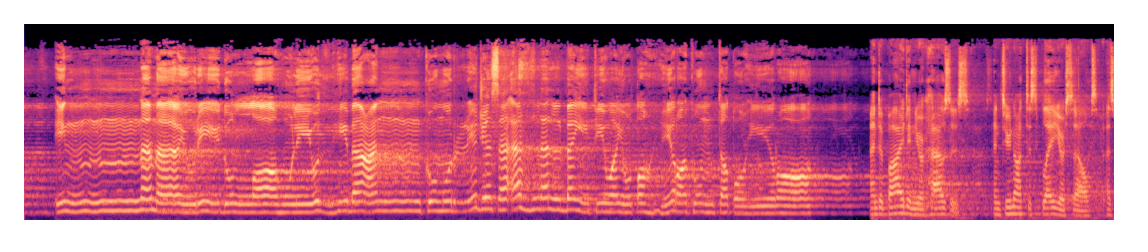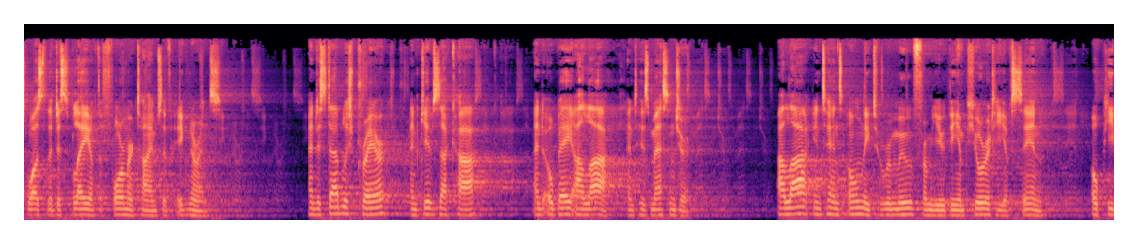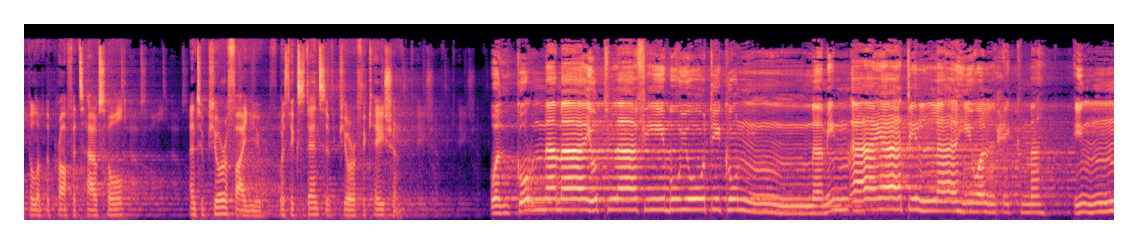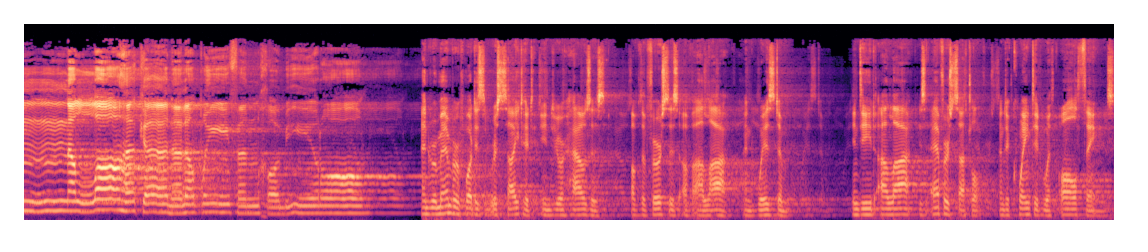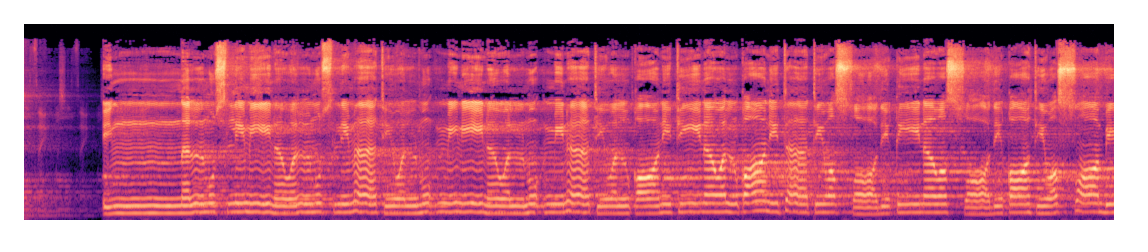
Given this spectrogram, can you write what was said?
انما يريد الله ليذهب عنكم الرجس اهل البيت ويطهركم تطهيرا And abide in your houses, and do not display yourselves as was the display of the former times of ignorance. And establish prayer, and give zakah, and obey Allah and His Messenger. Allah intends only to remove from you the impurity of sin, O people of the Prophet's household, and to purify you with extensive purification. واذكرن ما يتلى في بيوتكن من آيات الله والحكمة إن الله كان لطيفا خبيراً And remember what is recited in your houses of the verses of Allah and wisdom. Indeed, Allah is ever subtle and acquainted with all things. إن المسلمين والمسلمات والمؤمنين والمؤمنات والقانتين والقانتات والصادقين والصادقات والصابرين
